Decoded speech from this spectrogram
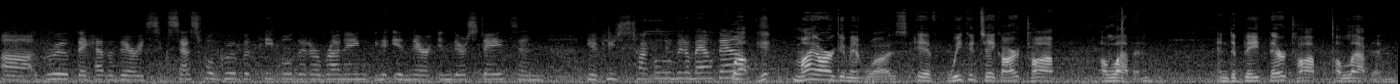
uh, group. They have a very successful group of people that are running in their in their states. And you know, can you just talk a little bit about that? Well, my argument was if we could take our top 11 and debate their top 11,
